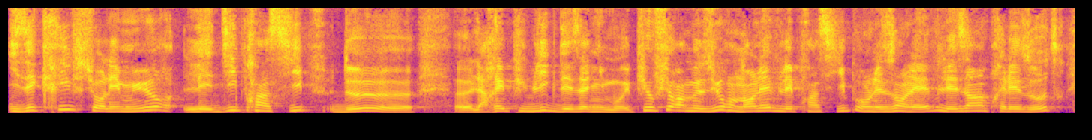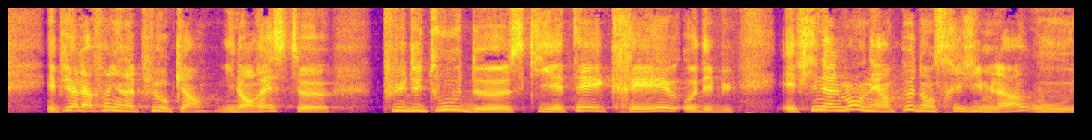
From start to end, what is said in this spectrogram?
Ils écrivent sur les murs les dix principes de euh, la République des animaux. Et puis au fur et à mesure, on enlève les principes, on les enlève les uns après les autres. Et puis à la fin, il n'y en a plus aucun. Il en reste euh, plus du tout de ce qui était créé au début. Et finalement, on est un peu dans ce régime-là où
